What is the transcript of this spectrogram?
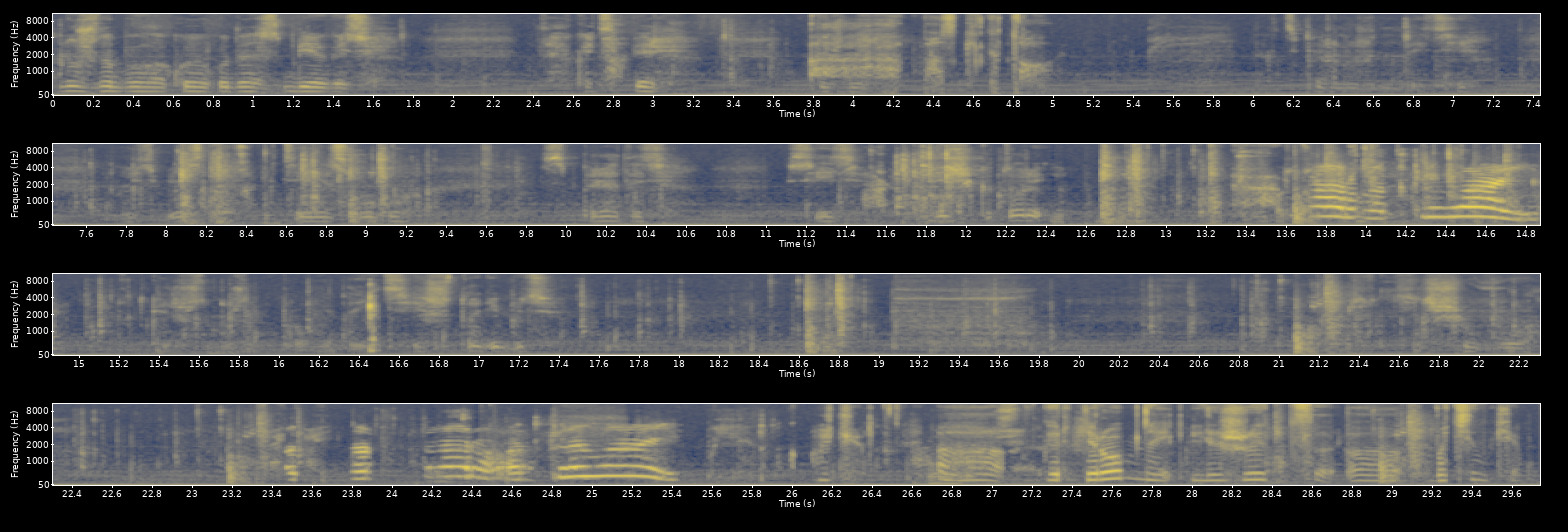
нужно было кое-куда сбегать. Так, а теперь нужно, А, маски готовы. так, теперь нужно найти место, где я смогу спрятать все эти вещи, которые... Тут, Тару, открывай. тут, конечно, нужно попробовать найти что-нибудь. Тут ничего. Тару, открывай. Короче, а, в гардеробной лежит э, ботинки.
